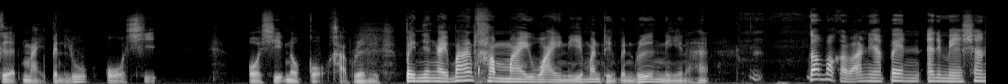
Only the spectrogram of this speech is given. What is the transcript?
เกิดใหม่เป็นลูกโอชิโอชิโนโกะครับเรื่องนี้ เป็นยังไงบ้างทำไมวัยนี้มันถึงเป็นเรื่องนี้นะฮะ ต้องบอกก่อนว่าอันเนี้ยเป็นแอนิเมชัน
